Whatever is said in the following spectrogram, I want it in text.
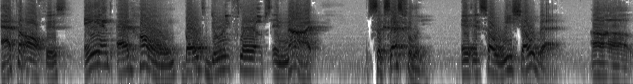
at the office and at home, both during flare ups and not, successfully. And, and so we showed that. Uh,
